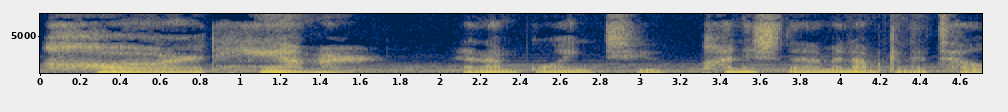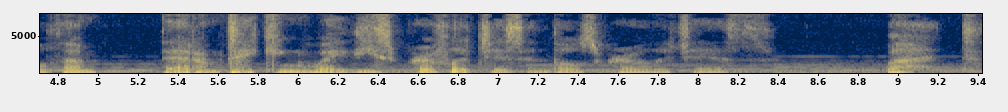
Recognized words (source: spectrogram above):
hard hammer and I'm going to punish them and I'm going to tell them that I'm taking away these privileges and those privileges. But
